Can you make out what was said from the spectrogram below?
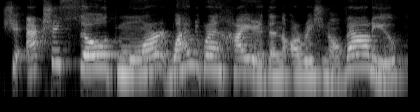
she actually sold more, 100 grand higher than the original value,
